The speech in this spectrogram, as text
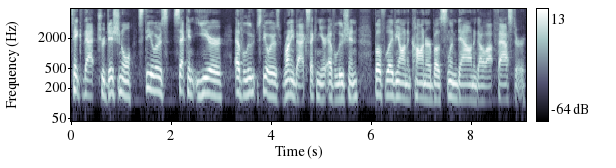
take that traditional Steelers second year evolution, Steelers running back second year evolution. Both Le'Veon and Conner both slimmed down and got a lot faster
